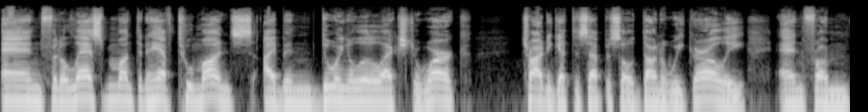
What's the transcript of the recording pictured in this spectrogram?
And for the last month and a half, two months, I've been doing a little extra work, trying to get this episode done a week early. And from,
